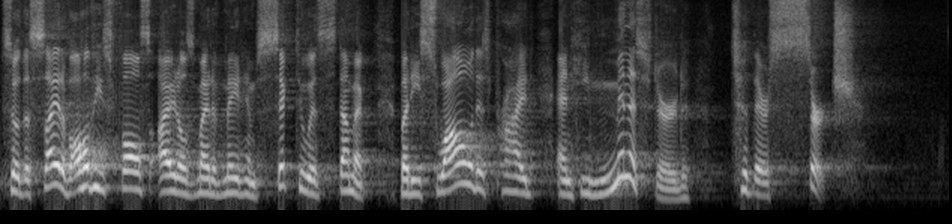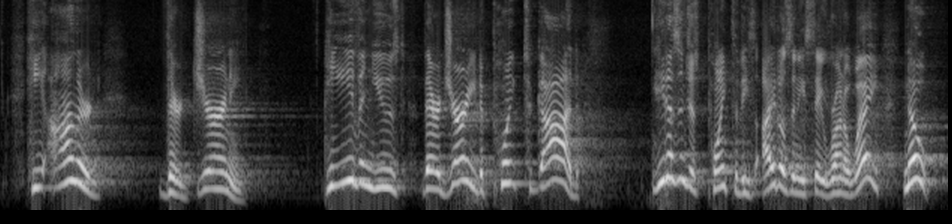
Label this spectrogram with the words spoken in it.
so the sight of all these false idols might have made him sick to his stomach, but he swallowed his pride and he ministered to their search. He honored their journey. He even used their journey to point to God. He doesn't just point to these idols and he say, run away. No,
